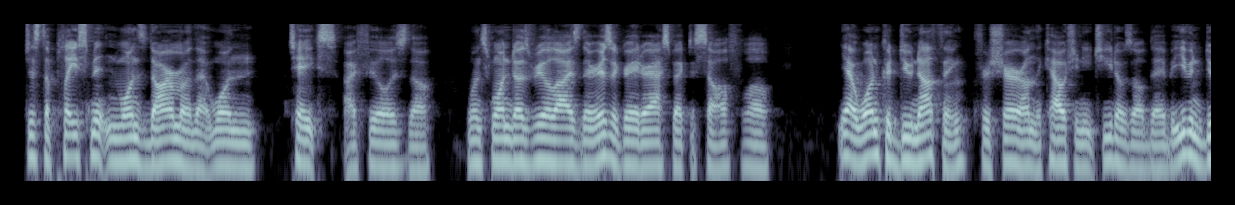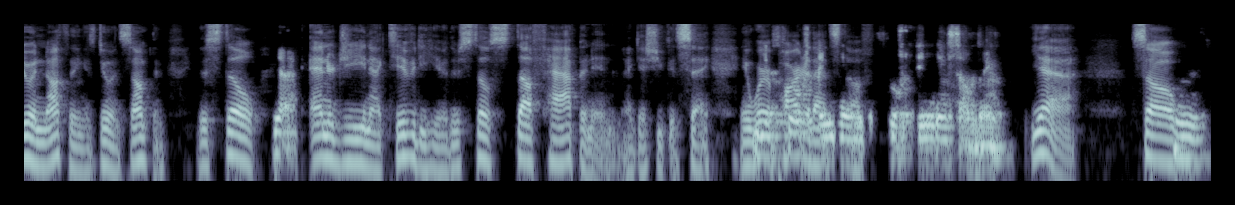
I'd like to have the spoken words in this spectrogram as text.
just a placement in one's dharma that one takes, I feel as though. Once one does realize there is a greater aspect of self, well, yeah, one could do nothing for sure on the couch and eat Cheetos all day, but even doing nothing is doing something. There's still yeah. energy and activity here. There's still stuff happening, I guess you could say. And we're You're part of that stuff. Feeling something. Yeah. So mm.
